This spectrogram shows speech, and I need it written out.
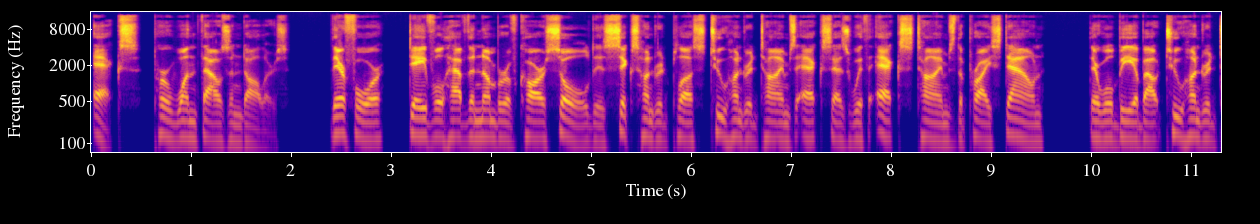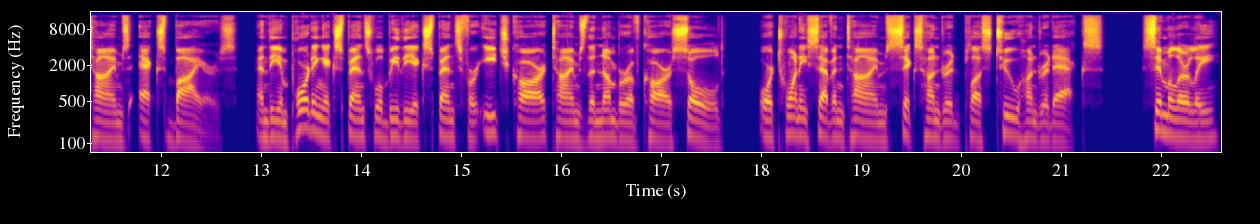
X per $1,000. Therefore, Dave will have the number of cars sold is 600 plus 200 times X as with X times the price down, there will be about 200 times X buyers. And the importing expense will be the expense for each car times the number of cars sold, or 27 times 600 plus 200X. Similarly,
